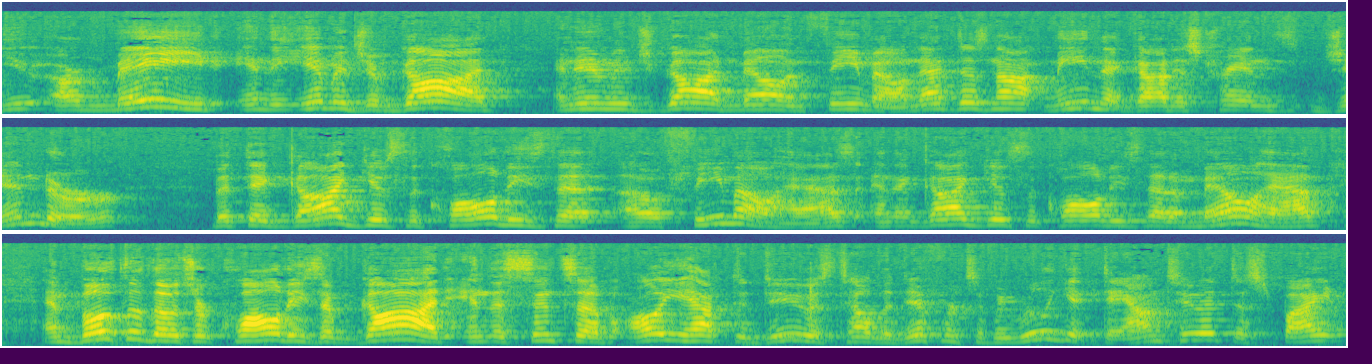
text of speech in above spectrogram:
you are made in the image of God, an image God, male and female. And that does not mean that God is transgender, but that God gives the qualities that a female has, and that God gives the qualities that a male have. And both of those are qualities of God in the sense of all you have to do is tell the difference. If we really get down to it, despite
